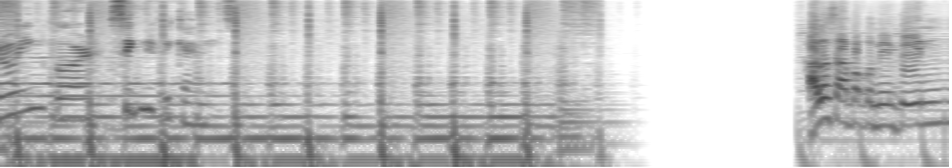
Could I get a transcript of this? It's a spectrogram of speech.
growing for significance. Halo sahabat pemimpin,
